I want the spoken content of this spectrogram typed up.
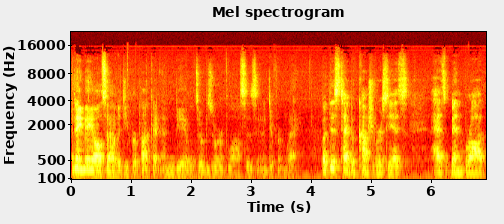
And they may also have a deeper pocket and be able to absorb losses in a different way. But this type of controversy has, has been brought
